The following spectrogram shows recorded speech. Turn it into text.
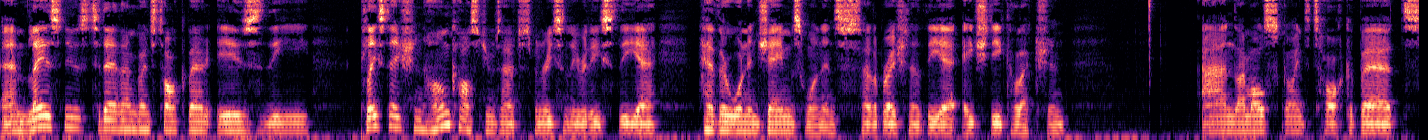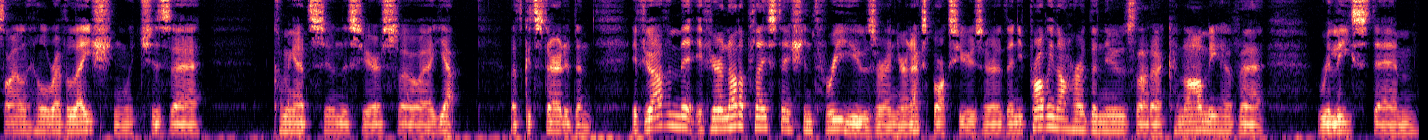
Um, latest news today that I'm going to talk about is the PlayStation Home costumes that have just been recently released. The uh, Heather one and James one in celebration of the uh, HD collection. And I'm also going to talk about Silent Hill Revelation, which is uh, coming out soon this year. So uh, yeah, let's get started then. If you haven't, if you're not a PlayStation 3 user and you're an Xbox user, then you've probably not heard the news that uh, Konami have uh, released um,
